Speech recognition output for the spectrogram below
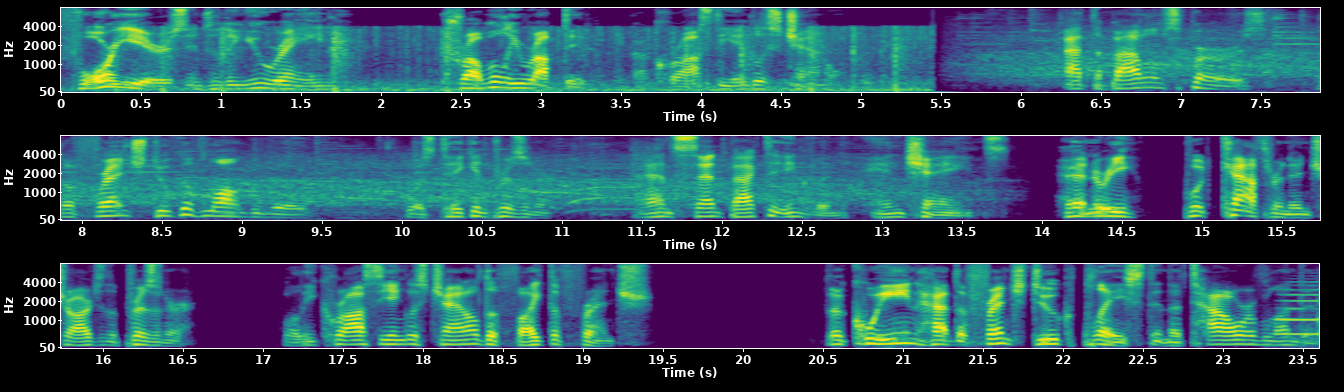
Four years into the new reign, trouble erupted across the English Channel. At the Battle of Spurs, the French Duke of Longueville was taken prisoner and sent back to England in chains. Henry put Catherine in charge of the prisoner while he crossed the English Channel to fight the French. The Queen had the French Duke placed in the Tower of London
